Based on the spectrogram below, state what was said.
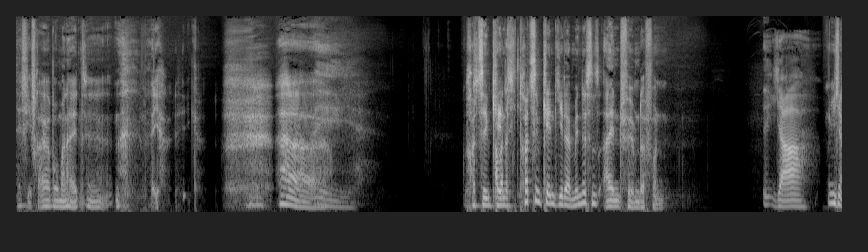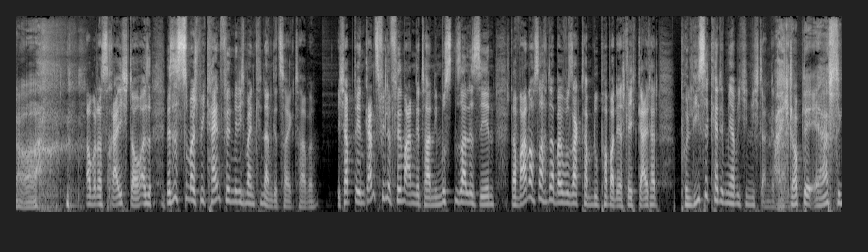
Ist die Frage, wo man halt. Äh, naja, egal. Ah. Trotzdem, kennt, das- trotzdem kennt jeder mindestens einen Film davon. Ja, Ja. aber das reicht auch. Also, das ist zum Beispiel kein Film, den ich meinen Kindern gezeigt habe. Ich habe denen ganz viele Filme angetan, die mussten sie alle sehen. Da waren auch Sachen dabei, wo sie gesagt haben, du Papa, der schlecht gealt hat. Police Academy habe ich ihnen nicht angetan. Ich glaube, der erste,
